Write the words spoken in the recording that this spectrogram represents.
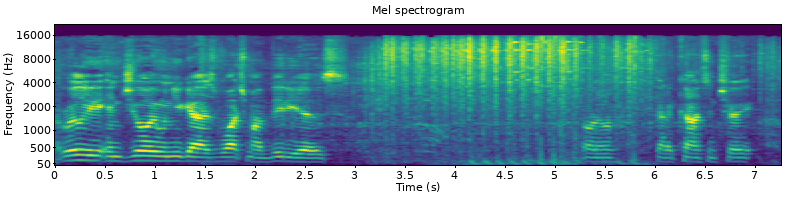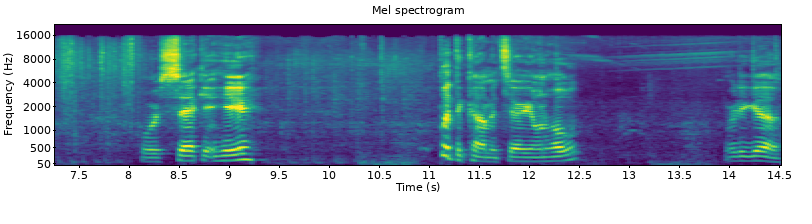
I really enjoy when you guys watch my videos. Hold on, gotta concentrate for a second here. Put the commentary on hold. Where'd he go?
